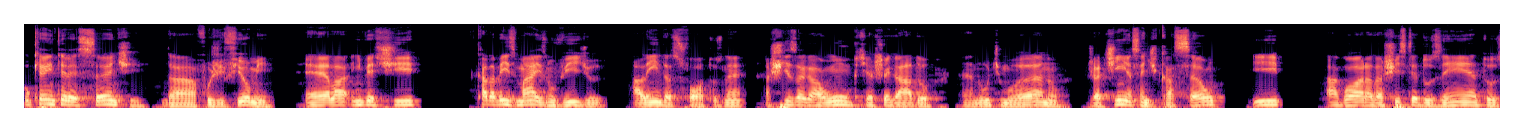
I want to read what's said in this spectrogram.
O que é interessante da Fujifilm é ela investir cada vez mais no vídeo, além das fotos, né? A XH1, que tinha chegado é, no último ano, já tinha essa indicação e agora da XT200,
